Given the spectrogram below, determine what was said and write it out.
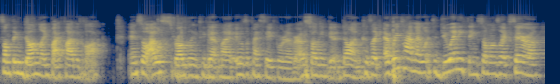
something done like by five o'clock and so i was struggling to get my it was like my safe or whatever i was struggling to get it done because like every time i went to do anything someone's like sarah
